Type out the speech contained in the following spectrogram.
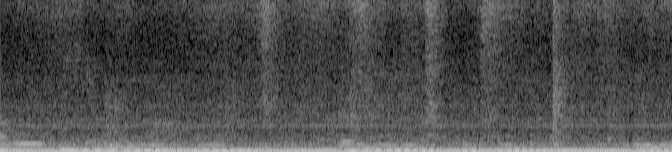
ako kaya nahihirapan sila. Hindi.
